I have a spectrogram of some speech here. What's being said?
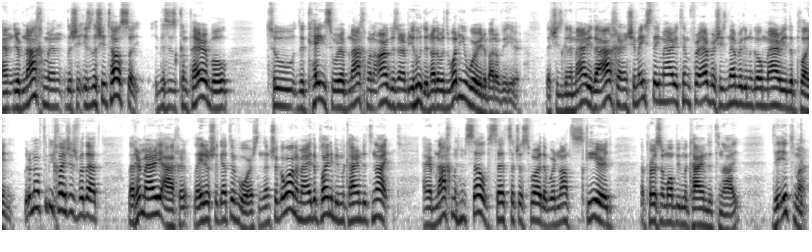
And Reb Nachman is the Shitasai. This is comparable to the case where Reb Nachman argues on Reb Yehuda. In other words, what are you worried about over here? That she's going to marry the Acher and she may stay married to him forever. She's never going to go marry the Pliny. We don't have to be chayshish for that. Let her marry Acher. Later she'll get divorced and then she'll go on and marry the Pliny, be Mekayim to tonight. And Reb Nachman himself said such a swear that we're not scared a person won't be Mekayim to tonight. The Itmar.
